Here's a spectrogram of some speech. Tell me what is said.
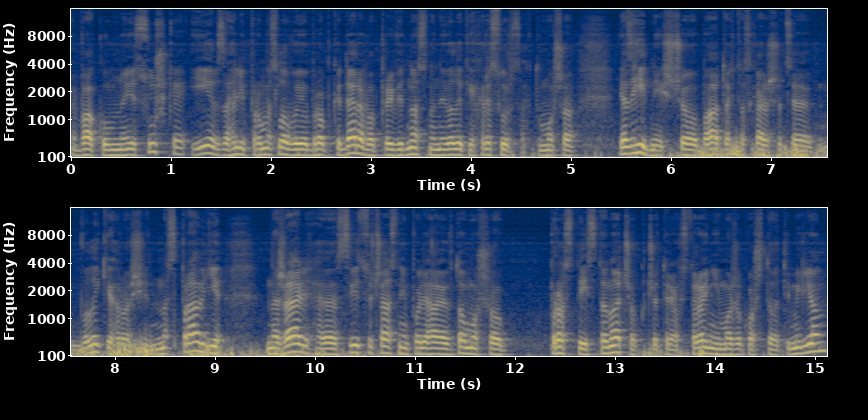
вакуумної сушки і взагалі промислової обробки дерева при відносно невеликих ресурсах. Тому що я згідний, що багато хто скаже, що це великі гроші. Насправді, на жаль, світ сучасний полягає в тому, що простий станочок чотирьохсторонній може коштувати мільйон.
